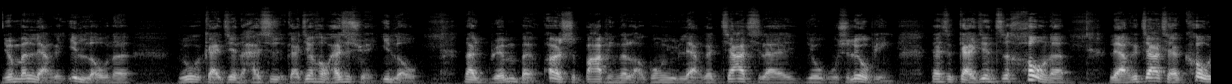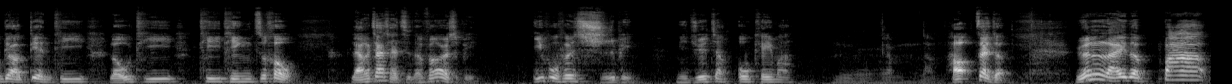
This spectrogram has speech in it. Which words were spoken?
原本两个一楼呢，如果改建的还是改建后还是选一楼。那原本二十八平的老公寓，两个加起来有五十六平，但是改建之后呢，两个加起来扣掉电梯、楼梯、梯厅之后，两个加起来只能分二十平，一户分十平，你觉得这样 OK 吗？嗯，好。再者，原来的八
